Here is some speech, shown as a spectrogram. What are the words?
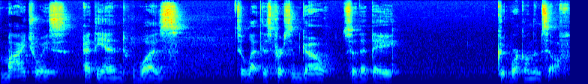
my choice at the end was to let this person go so that they could work on themselves.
